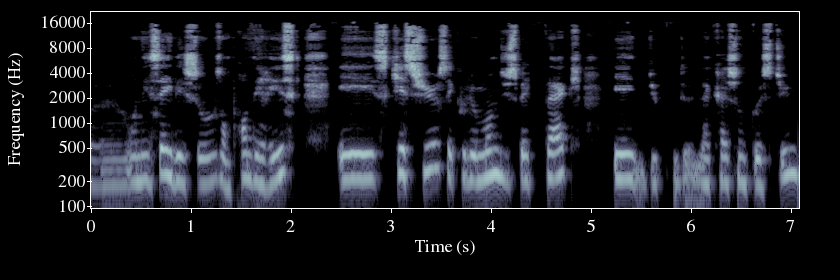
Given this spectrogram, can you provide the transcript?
euh, on essaye des choses, on prend des risques. Et ce qui est sûr, c'est que le monde du spectacle et de la création de costumes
